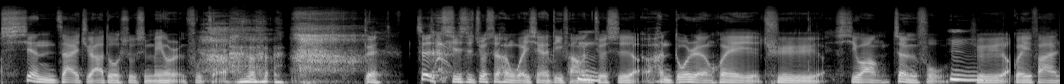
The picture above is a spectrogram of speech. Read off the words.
现在绝大多数是没有人负责，对，这其实就是很危险的地方，嗯就是很多人会去希望政府嗯去规范，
